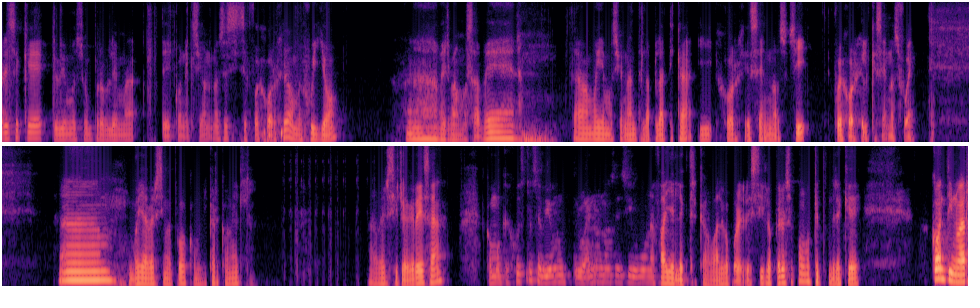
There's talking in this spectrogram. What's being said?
parece que tuvimos un problema de conexión. No sé si se fue Jorge o me fui yo. A ver, vamos a ver. Estaba muy emocionante la plática y Jorge se nos... Sí, fue Jorge el que se nos fue. voy a ver si me puedo comunicar con él. A ver si regresa. Como que justo se vio un trueno, no sé si hubo una falla eléctrica o algo por el estilo, pero supongo que tendré que continuar.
